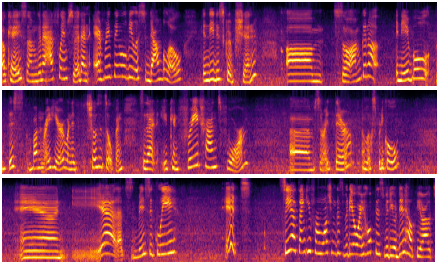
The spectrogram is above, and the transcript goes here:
Okay, so I'm gonna add flames to it, and everything will be listed down below in the description. Um, so I'm gonna enable this button right here when it shows it's open so that you can free transform. Um, so right there it looks pretty cool. And yeah that's basically it. So yeah thank you for watching this video. I hope this video did help you out.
